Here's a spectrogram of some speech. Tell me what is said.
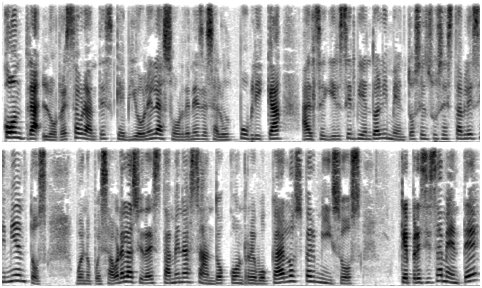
contra los restaurantes que violen las órdenes de salud pública al seguir sirviendo alimentos en sus establecimientos. Bueno, pues ahora la ciudad está amenazando con revocar los permisos que precisamente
